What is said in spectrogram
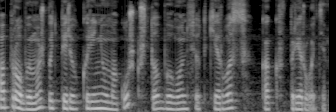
Попробую, может быть, переукореню макушку, чтобы он все-таки рос как в природе.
